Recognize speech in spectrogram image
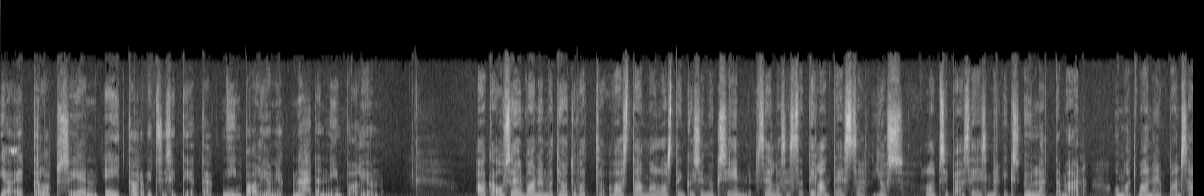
Ja että lapsien ei tarvitsisi tietää niin paljon ja nähdä niin paljon. Aika usein vanhemmat joutuvat vastaamaan lasten kysymyksiin sellaisessa tilanteessa, jos lapsi pääsee esimerkiksi yllättämään omat vanhempansa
